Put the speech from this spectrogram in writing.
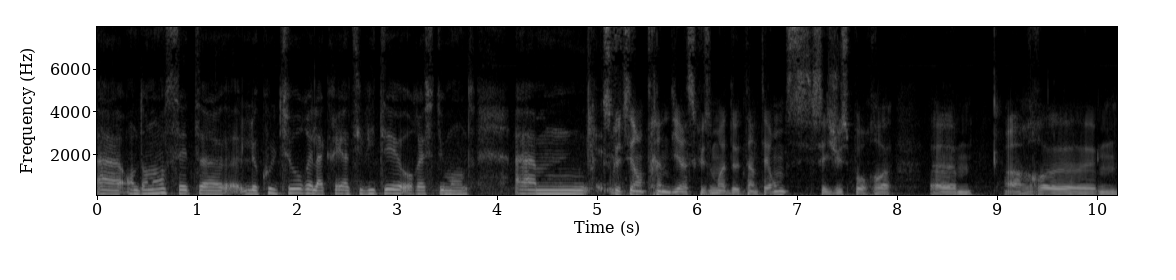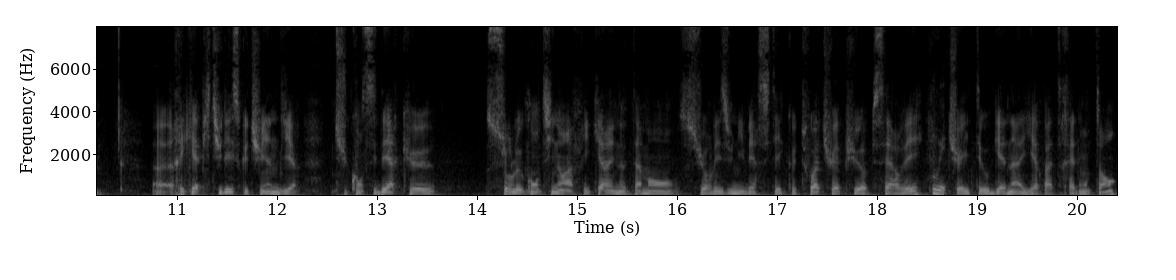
euh, en donnant cette euh, le culture et la créativité au reste du monde. Euh, Ce que tu es en train de dire, excuse-moi de t'interrompre, c'est juste pour récapituler ce que tu viens de dire. Tu considères que sur le continent africain et notamment sur les universités que toi tu as pu observer, tu as été au Ghana il n'y a pas très longtemps,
